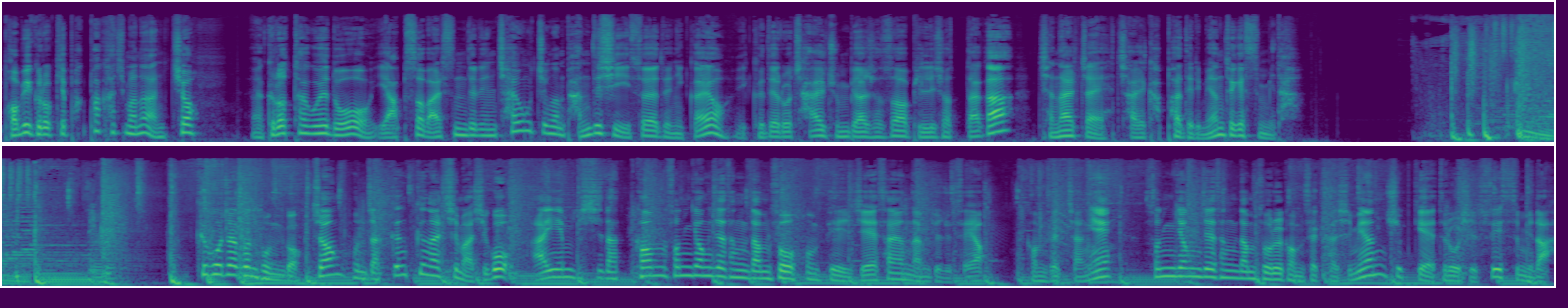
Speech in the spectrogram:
법이 그렇게 팍팍하지만은 않죠. 아, 그렇다고 해도 이 앞서 말씀드린 차용증은 반드시 있어야 되니까요. 그대로 잘 준비하셔서 빌리셨다가 제 날짜에 잘 갚아드리면 되겠습니다. 크고 작은 돈 걱정 혼자 끙끙 앓지 마시고 imbc.com 손경제상담소 홈페이지에 사연 남겨주세요. 검색창에 손경제상담소를 검색하시면 쉽게 들어오실 수 있습니다.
